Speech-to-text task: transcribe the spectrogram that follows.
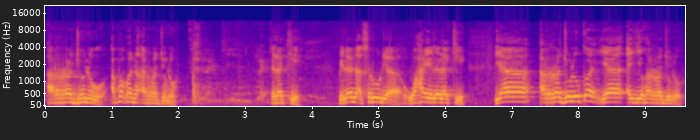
Ar-rajulu. Apa makna ar-rajulu? Lelaki. Bila nak seru dia, wahai lelaki. Ya ar-rajulu ke ya ayyuhar rajulu?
